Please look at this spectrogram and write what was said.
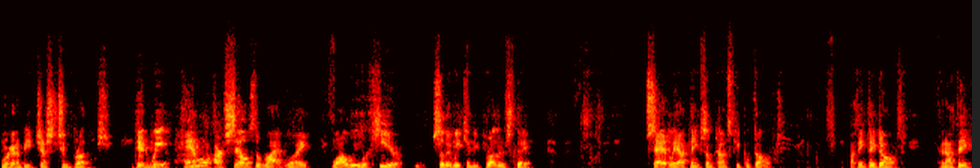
we're going to be just two brothers. Did we handle ourselves the right way while we were here so that we can be brothers there? Sadly, I think sometimes people don't. I think they don't. And I think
